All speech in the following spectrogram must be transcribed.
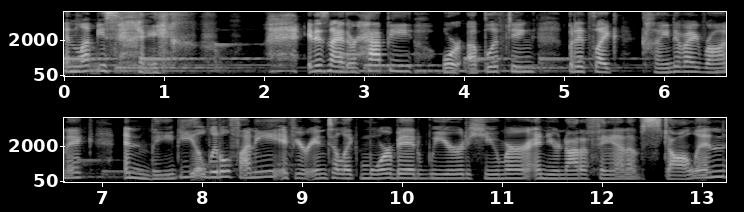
And let me say, it is neither happy or uplifting, but it's like kind of ironic and maybe a little funny if you're into like morbid, weird humor and you're not a fan of Stalin.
